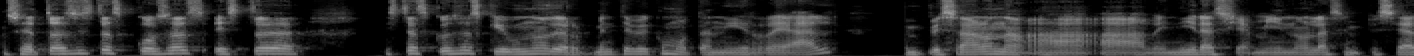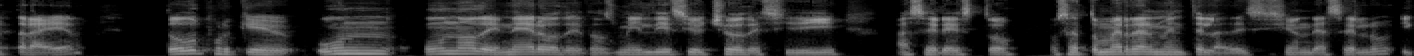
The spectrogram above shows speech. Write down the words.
O sea, todas estas cosas, estas cosas que uno de repente ve como tan irreal, empezaron a, venir hacia mí, ¿no? Las empecé a traer, todo porque un 1 de enero de 2018 decidí hacer esto, o sea, tomé realmente la decisión de hacerlo y,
